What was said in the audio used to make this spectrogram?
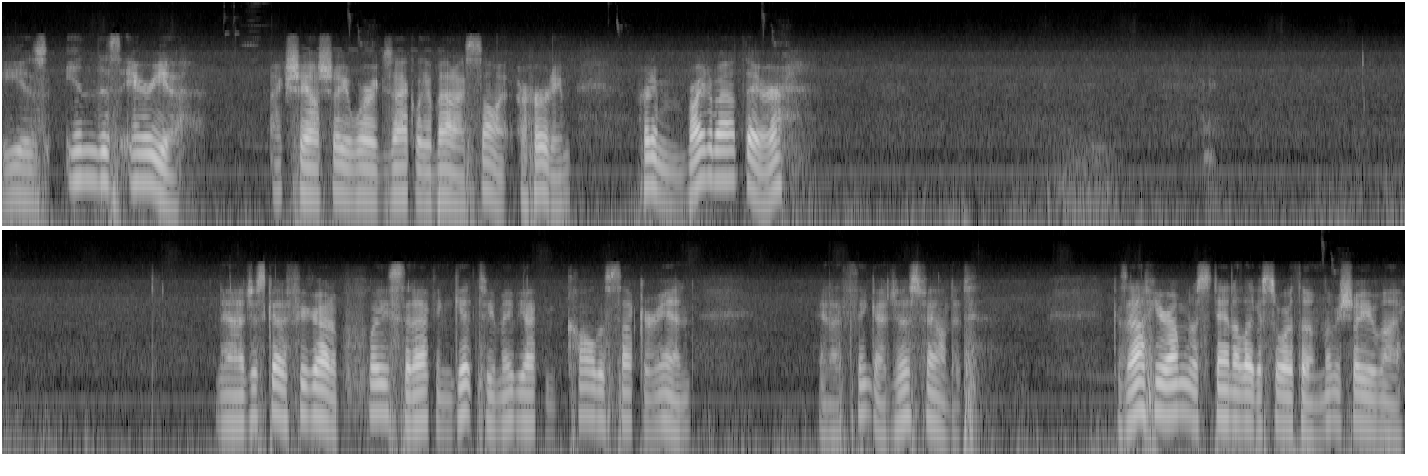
He is in this area. Actually, I'll show you where exactly about I saw it, or heard him. Heard him right about there. Now I just got to figure out a place that I can get to. Maybe I can call the sucker in. And I think I just found it. Because out here I'm going to stand out like a sore thumb. Let me show you my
